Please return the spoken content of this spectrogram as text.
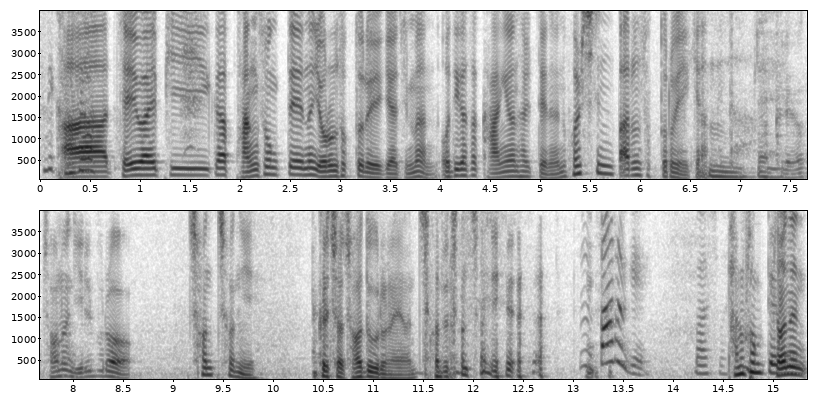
근데 강사 아, JYP가 방송 때는 이런 속도로 얘기하지만 어디 가서 강연할 때는 훨씬 빠른 속도로 음, 얘기합니다. 네. 그래요? 저는 일부러 천천히. 그렇죠. 저도 그러네요. 저도 천천히. 음, 빠르게 말씀하세요. 방송 때 저는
